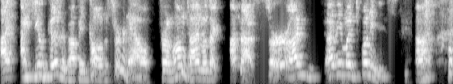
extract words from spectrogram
I, I feel good about being called a sir now. For a long time, I was like, "I'm not a sir. I'm I'm in my twenties. Uh,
